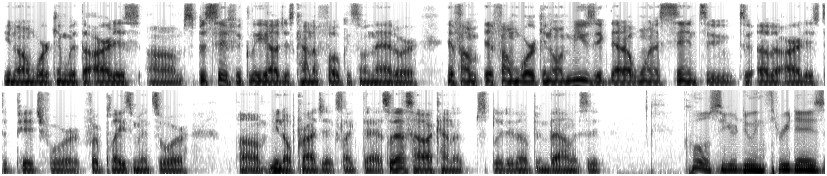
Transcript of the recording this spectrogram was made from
you know I'm working with the artist um, specifically, I'll just kind of focus on that. Or if I'm if I'm working on music that I want to send to to other artists to pitch for for placements or um, you know projects like that. So that's how I kind of split it up and balance it. Cool. So you're doing three days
